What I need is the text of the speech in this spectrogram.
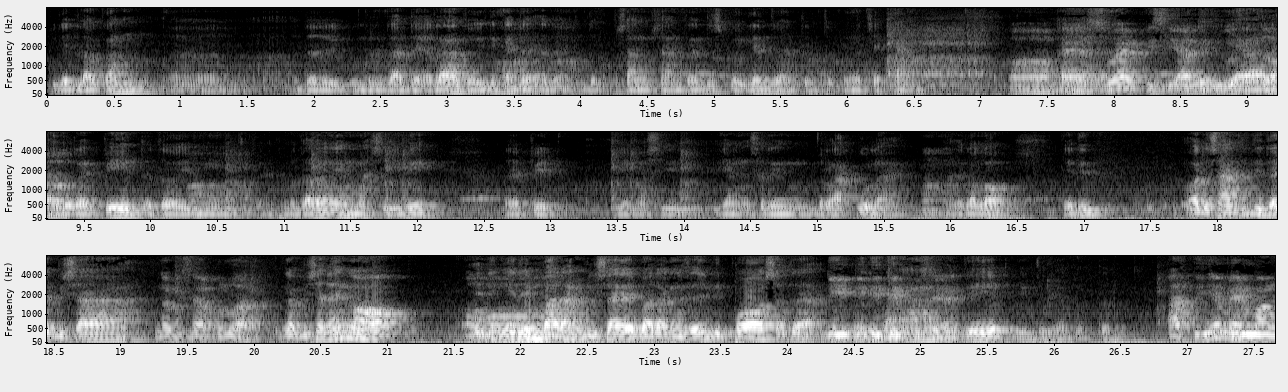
juga dilakukan eh, dari pemerintah daerah atau ini kan ada, ada untuk pesantren itu sebagian tuh ada untuk pengecekan. Oh, kayak swab PCR gitu ya atau- atau rapid atau ini gitu kan. sementara yang masih ini rapid yang masih yang sering berlaku lah. Hmm. Nanti kalau jadi wali santri tidak bisa nggak bisa keluar? nggak bisa nengok. Jadi Oh. ngirim barang bisa ya barangnya saja di pos ada Di- dititip ya? dititip gitu ya betul artinya memang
